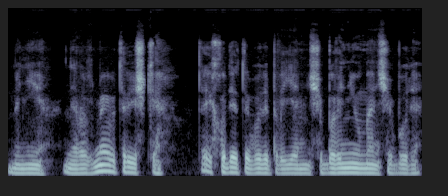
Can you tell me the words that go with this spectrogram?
мені не розмив трішки. Та й ходити буде приємніше, буренів менше буде.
